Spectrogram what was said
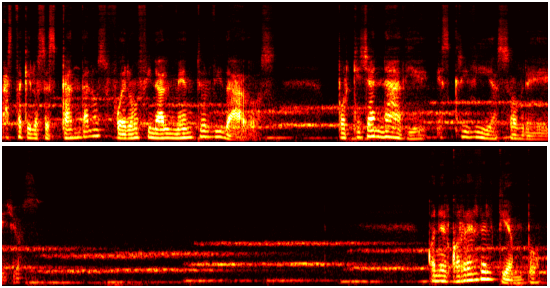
hasta que los escándalos fueron finalmente olvidados, porque ya nadie escribía sobre ellos. Con el correr del tiempo,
